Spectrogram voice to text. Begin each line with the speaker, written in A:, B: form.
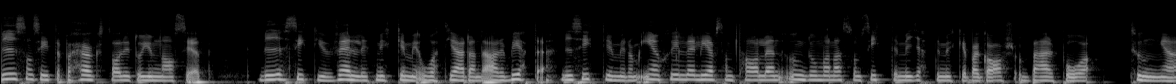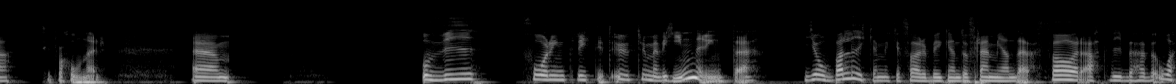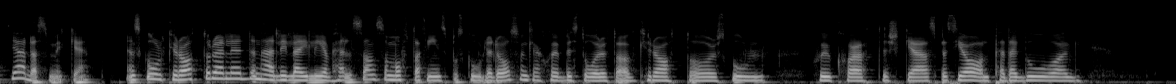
A: Vi som sitter på högstadiet och gymnasiet, vi sitter ju väldigt mycket med åtgärdande arbete. Vi sitter ju med de enskilda elevsamtalen, ungdomarna som sitter med jättemycket bagage och bär på tunga situationer. Um, och vi får inte riktigt utrymme, vi hinner inte jobba lika mycket förebyggande och främjande för att vi behöver åtgärda så mycket. En skolkurator eller den här lilla elevhälsan som ofta finns på skolor då, som kanske består av kurator, skolsjuksköterska, specialpedagog,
